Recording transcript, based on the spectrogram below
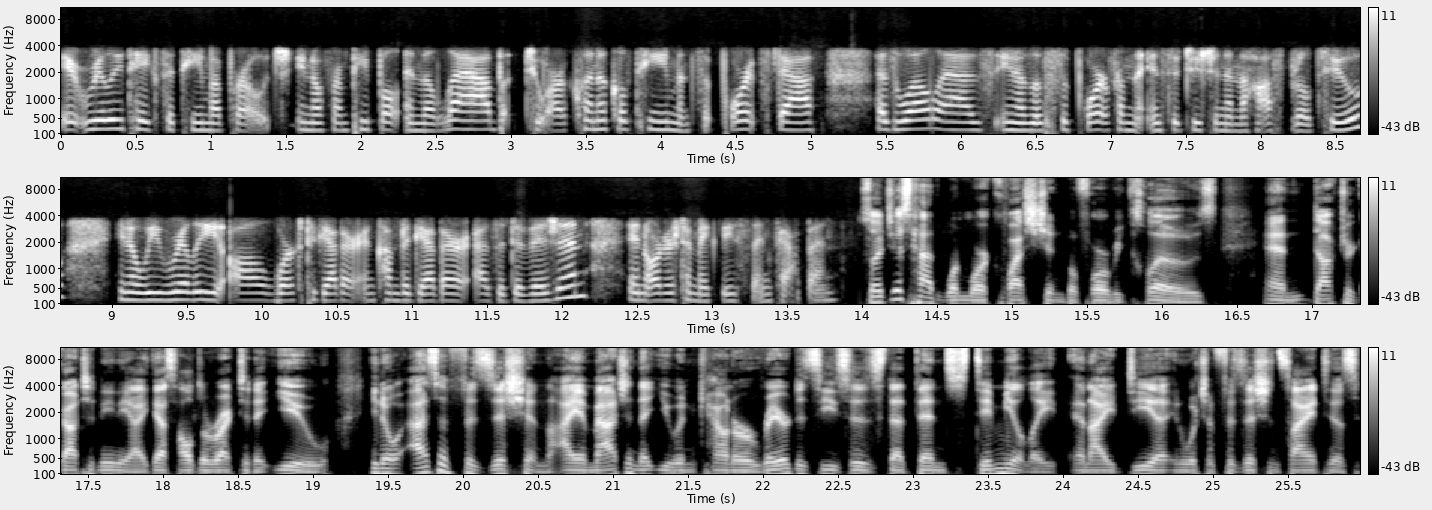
it really takes a team approach, you know, from people in the lab to our clinical team and support staff, as well as, you know, the support from the institution and the hospital too you know, we really all work together and come together as a division in order to make these things happen. So I just had one more question before we close. And Dr. Gattineni, I guess I'll direct it at you. You know, as a physician, I imagine that you encounter rare diseases that then stimulate an idea in which a physician scientist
